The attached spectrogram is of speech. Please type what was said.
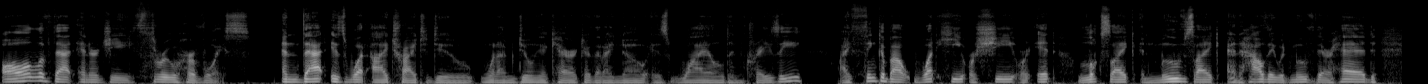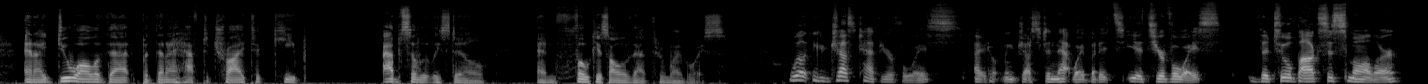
all of that energy through her voice. And that is what I try to do when I'm doing a character that I know is wild and crazy. I think about what he or she or it looks like and moves like and how they would move their head. And I do all of that, but then I have to try to keep absolutely still and focus all of that through my voice. Well, you just have your voice. I don't mean just in that way, but it's it's your voice. The toolbox is smaller,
